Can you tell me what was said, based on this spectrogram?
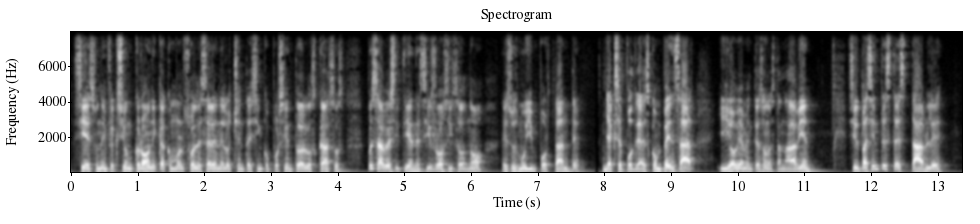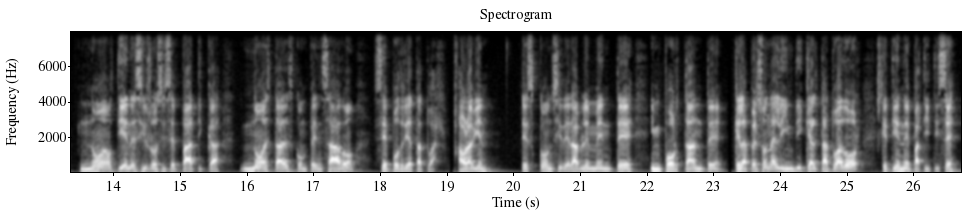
si es una infección crónica, como suele ser en el 85% de los casos, pues saber si tiene cirrosis o no, eso es muy importante, ya que se podría descompensar y obviamente eso no está nada bien. Si el paciente está estable, no tiene cirrosis hepática, no está descompensado, se podría tatuar. Ahora bien, es considerablemente importante que la persona le indique al tatuador que tiene hepatitis C.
